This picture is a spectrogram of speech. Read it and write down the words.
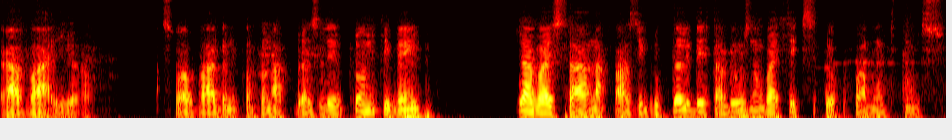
gravar aí ó, a sua vaga no Campeonato Brasileiro para o ano que vem. Já vai estar na fase de grupo da Libertadores, não vai ter que se preocupar muito com isso.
